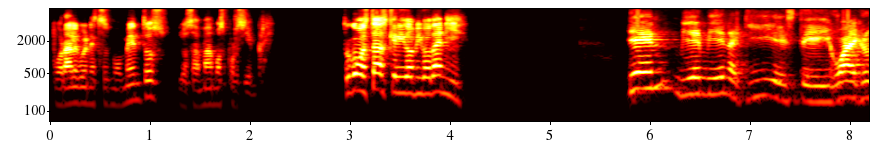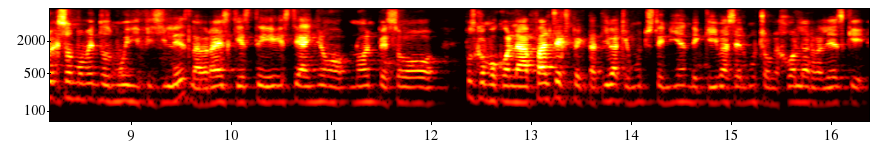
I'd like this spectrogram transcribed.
por algo en estos momentos. Los amamos por siempre. ¿Tú cómo estás, querido amigo Dani? Bien, bien, bien. Aquí, este, igual creo que son momentos muy difíciles. La verdad es que este, este año no empezó, pues como con la falsa expectativa que muchos tenían de que iba a ser mucho mejor. La realidad es que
